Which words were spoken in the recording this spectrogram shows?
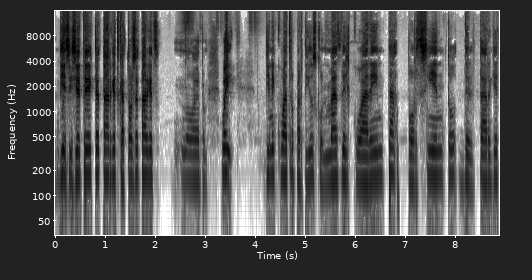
17 targets, 14 targets. No, güey, tiene cuatro partidos con más del 40% del target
